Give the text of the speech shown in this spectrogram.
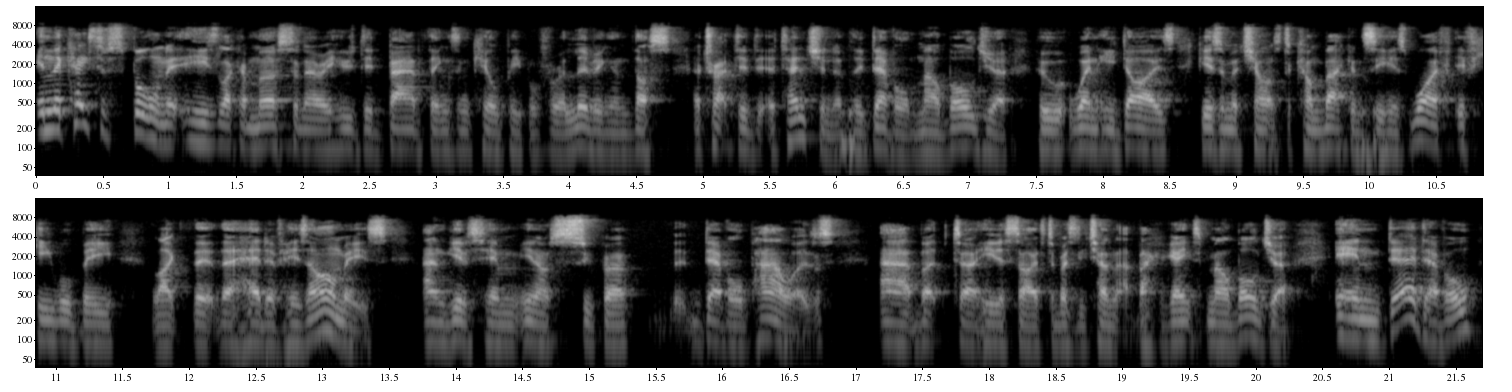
In the case of Spawn, he's like a mercenary who did bad things and killed people for a living, and thus attracted attention of the devil Malebolgia, who, when he dies, gives him a chance to come back and see his wife if he will be like the the head of his armies, and gives him you know super devil powers. Uh, but uh, he decides to basically turn that back against Malebolgia. In Daredevil,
